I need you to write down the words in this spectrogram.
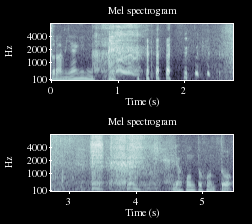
空見上げんな。いやほんとほんと。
